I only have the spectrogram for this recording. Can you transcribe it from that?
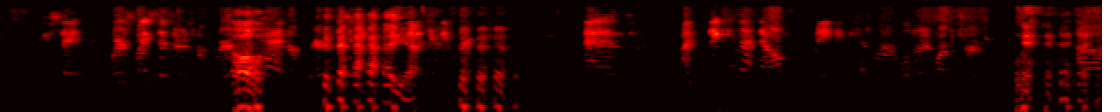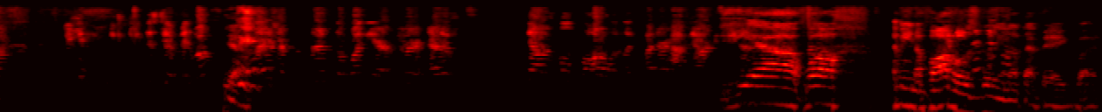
you say, where's my scissors, or where's Oh. the pen, or where's the tape, yeah. gotta take it first. And I'm thinking that now, maybe because we're older and more mature, um, we can we can keep this to a minimum. yeah. The, one year we were out of down a full bottle in like under half an hour. Yeah. Well, I mean, a bottle is really not that big, but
